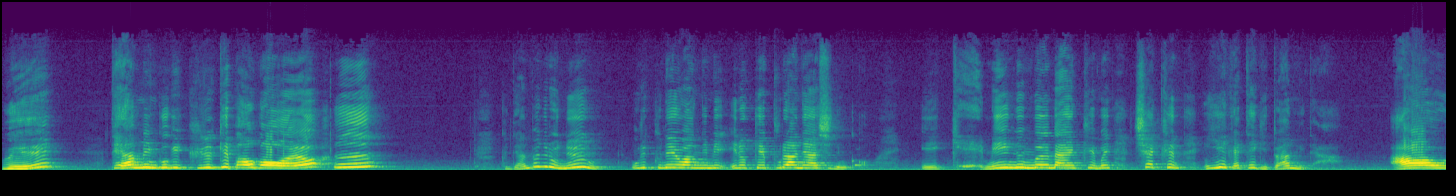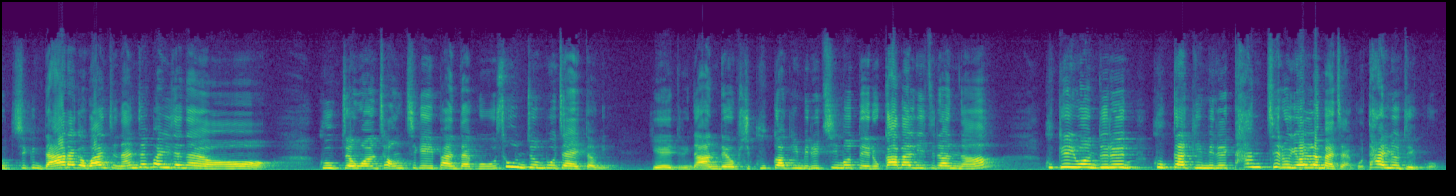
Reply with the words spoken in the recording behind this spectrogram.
왜? 대한민국이 그렇게 버거워요? 응? 근데 한편으로는 우리 근혜 왕님이 이렇게 불안해 하시는 거, 이 개미 눈물만큼은 조금 이해가 되기도 합니다. 아우, 지금 나라가 완전 안장판이잖아요. 국정원 정치 개입한다고 손 좀 보자 했더니 얘들이 난데없이 국가기밀을 지멋대로 까발리질 않나? 국회의원들은 국가 기밀을 단체로 열람하자고 달려들고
